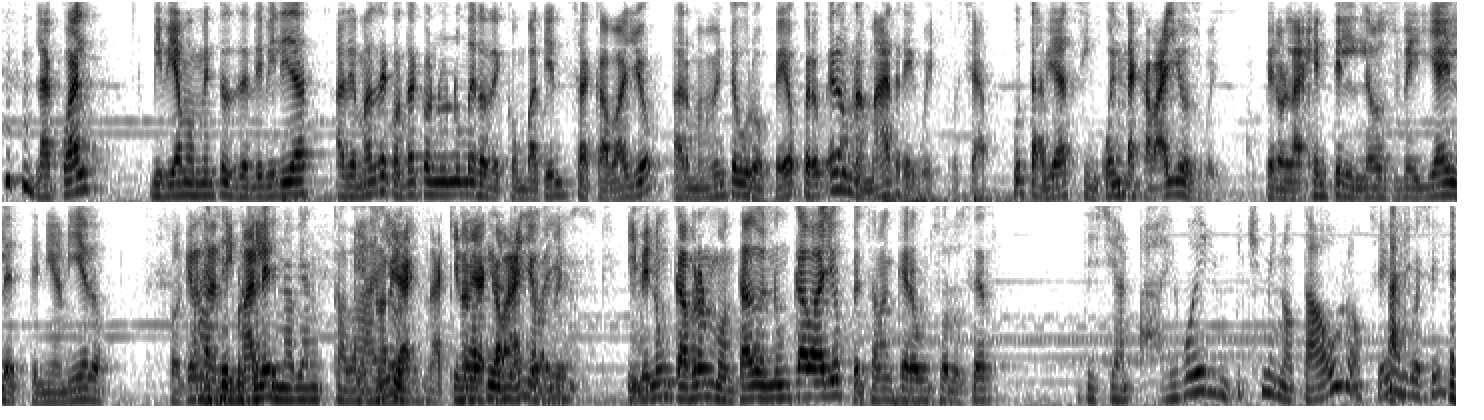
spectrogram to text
La cual vivía momentos de debilidad, además de contar con un número de combatientes a caballo, armamento europeo, pero era una madre, güey. O sea, puta, había 50 caballos, güey. Pero la gente los veía y les tenía miedo. Porque eran Ah, sí, porque animales. aquí no habían que caballos. había- aquí no, No, había aquí caballos, güey. Y ven un cabrón montado en un caballo, pensaban que era un solo ser. Decían, ay, güey, un pinche minotauro. Sí, algo así.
